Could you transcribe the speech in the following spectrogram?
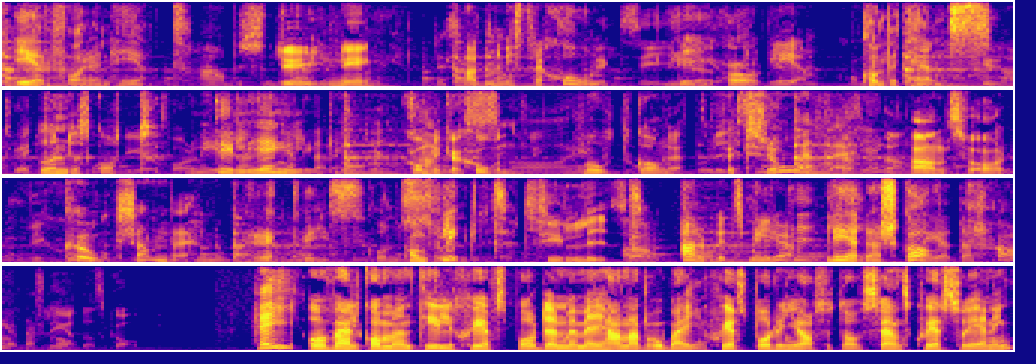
Erfarenhet. Styrning. Administration. Lyhörd. Kompetens. Underskott. Tillgänglig. Kommunikation. Motgång. Förtroende. Ansvar. Coachande. Rättvis. Konflikt. Tillit. Arbetsmiljö. Ledarskap. Hej och välkommen till Chefspodden med mig Hanna Broberg. Chefspodden görs av Svensk Chefsförening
